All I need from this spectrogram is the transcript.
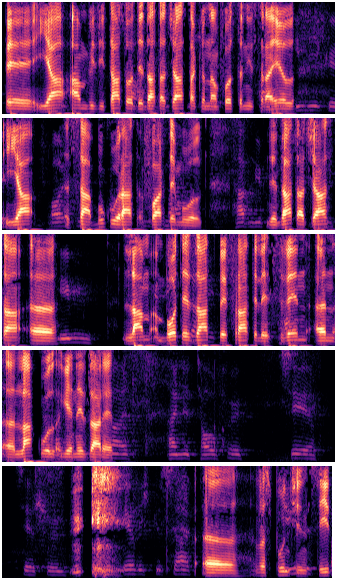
pe ea am vizitat-o de data aceasta când am fost în Israel. Ea s-a bucurat foarte mult. De data aceasta uh, l-am botezat pe fratele Sven în uh, lacul Genezaret. Uh, vă spun cinstit,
